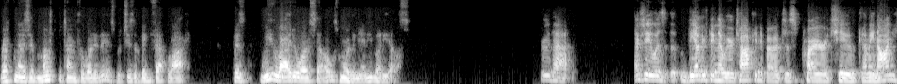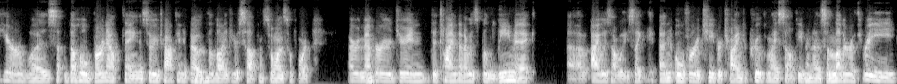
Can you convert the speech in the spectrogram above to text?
recognize it most of the time for what it is, which is a big fat lie. Because we lie to ourselves more than anybody else. Through that. Actually, it was the other thing that we were talking about just prior to coming on here was the whole burnout thing. And so you're talking about mm-hmm. the lie to yourself and so on and so forth. I remember during the time that I was bulimic, uh, I was always like an overachiever, trying to prove myself, even as a mother of three,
